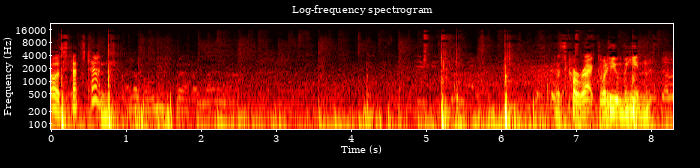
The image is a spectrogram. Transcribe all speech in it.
a half. That's 10. That's correct. What do you mean? It's.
